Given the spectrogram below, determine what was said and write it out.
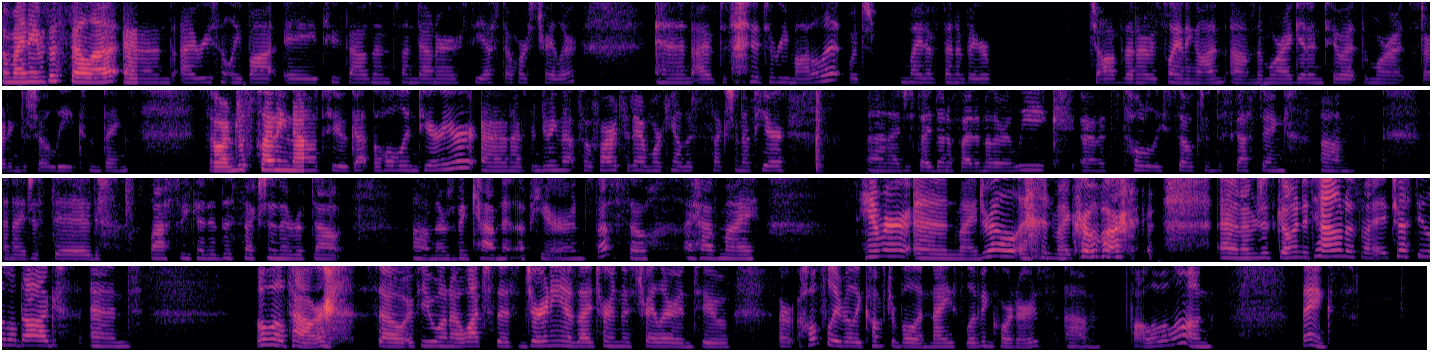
So my name's Estella and I recently bought a 2000 Sundowner Siesta horse trailer and I've decided to remodel it which might have been a bigger job than I was planning on. Um, the more I get into it the more it's starting to show leaks and things. So I'm just planning now to gut the whole interior and I've been doing that so far. Today I'm working on this section up here and I just identified another leak and it's totally soaked and disgusting. Um, and I just did, last week I did this section, I ripped out, um, there was a big cabinet up here and stuff, so I have my hammer and my drill and my crowbar and I'm just going to town with my trusty little dog and a willpower. So if you want to watch this journey as I turn this trailer into a hopefully really comfortable and nice living quarters, um, follow along. Thanks.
